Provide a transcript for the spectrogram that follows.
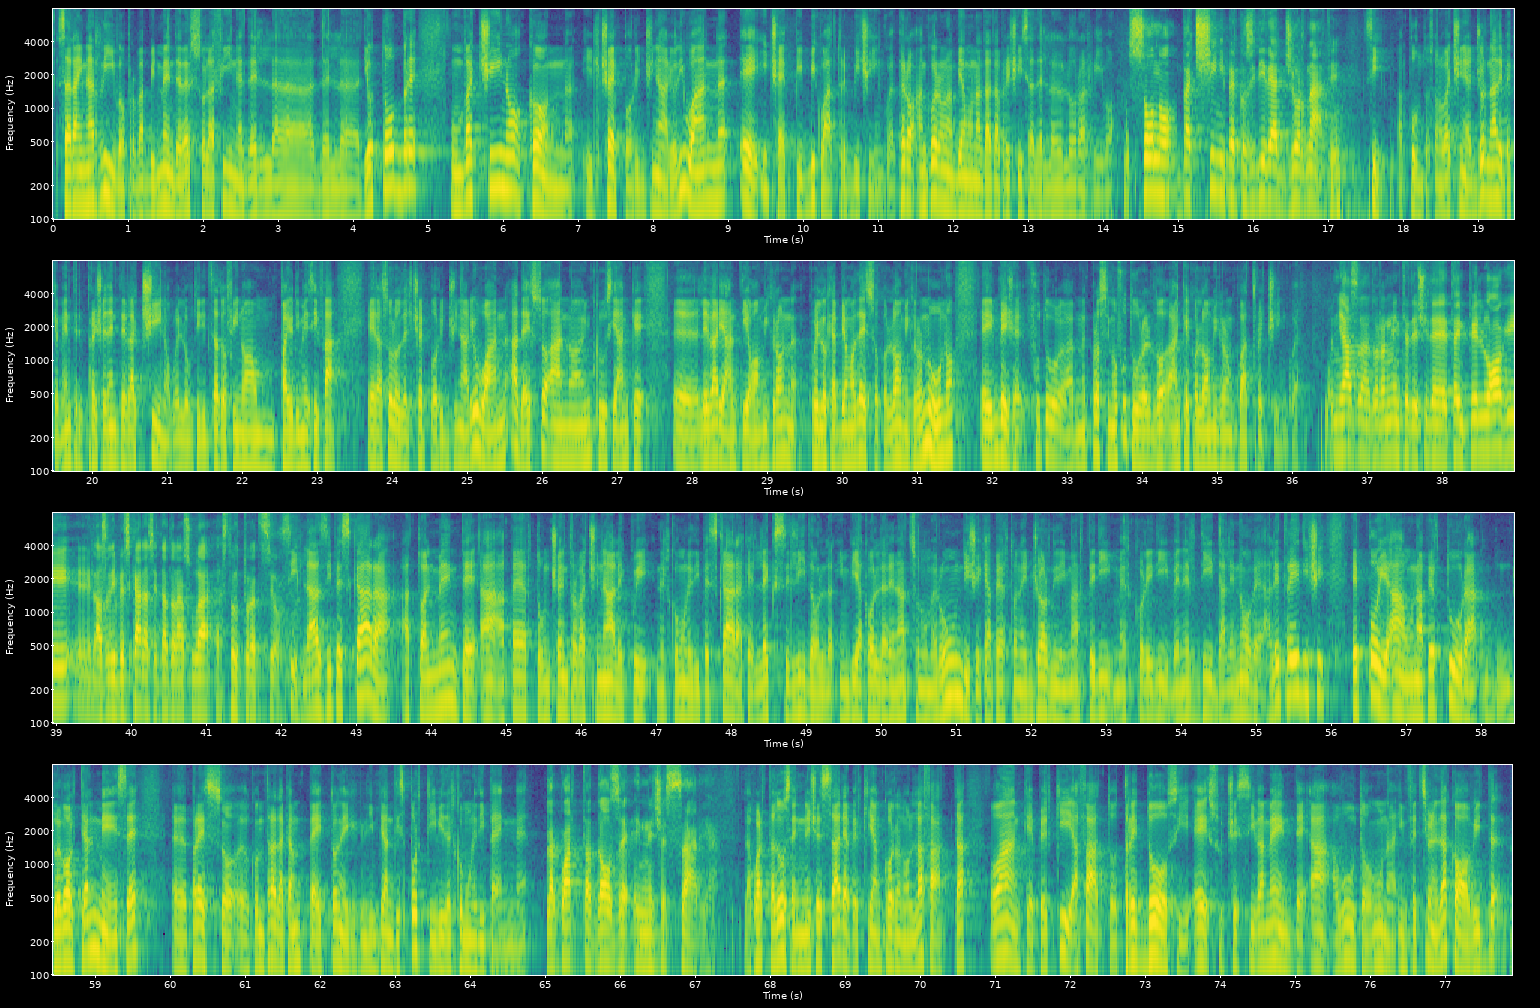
sarà in arrivo probabilmente verso la fine del, del, di ottobre un vaccino con il ceppo originario di Wuhan e i ceppi B4 e B5, però ancora non abbiamo una data precisa del loro arrivo. Sono vaccini per così dire aggiornati? Sì, appunto, sono vaccini aggiornati perché mentre il precedente vaccino, quello utilizzato fino a un paio di mesi fa, era solo del ceppo originario One, adesso hanno inclusi anche eh, le varianti Omicron, quello che abbiamo adesso con l'Omicron 1 e invece futuro, nel prossimo futuro anche con l'Omicron 4 e 5. Ogni ASL naturalmente decide tempi e luoghi, l'ASL di Pescara si è data una sua eh, strutturazione. Sì, l'ASL di Pescara attualmente ha aperto un centro vaccinale qui nel comune di Pescara che è l'ex Lidl in via Colle Renazzo numero 11 che è aperto nei giorni di martedì, mercoledì, venerdì dalle 9 alle 13 e poi ha un'apertura due volte al mese eh, presso eh, Contrada Campetto negli impianti sportivi del comune di Penne. La quarta dose è necessaria. La quarta dose è necessaria per chi ancora non l'ha fatta o anche per chi ha fatto tre dosi e successivamente ha avuto una infezione da Covid,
